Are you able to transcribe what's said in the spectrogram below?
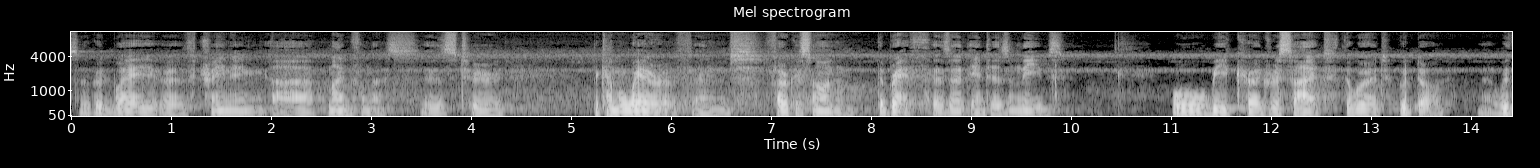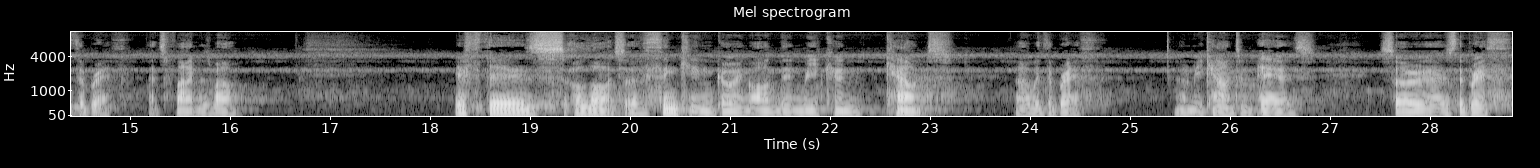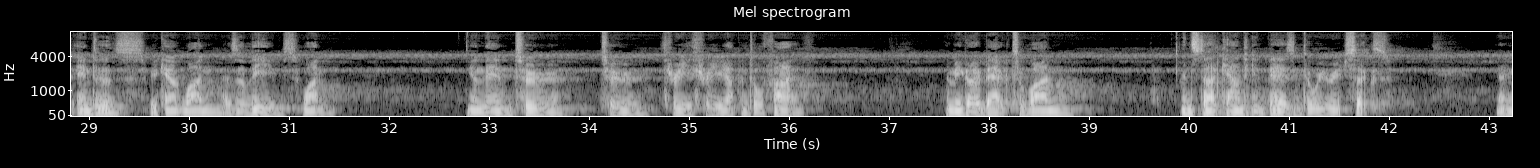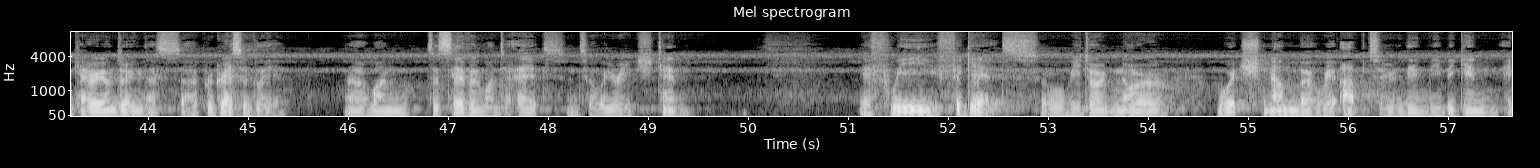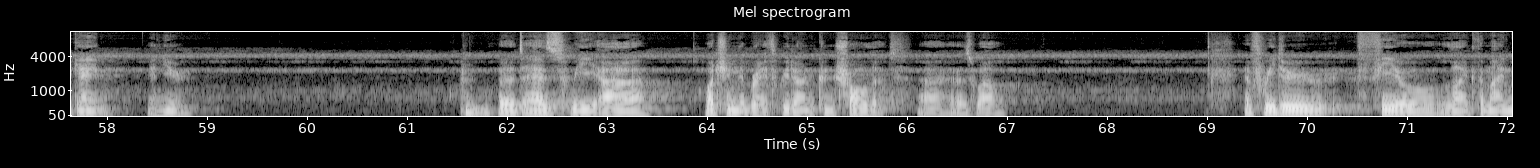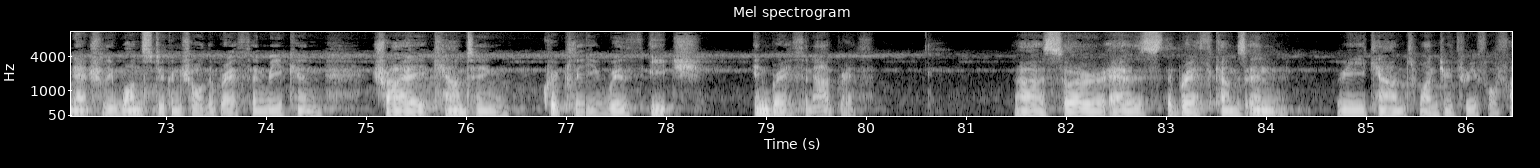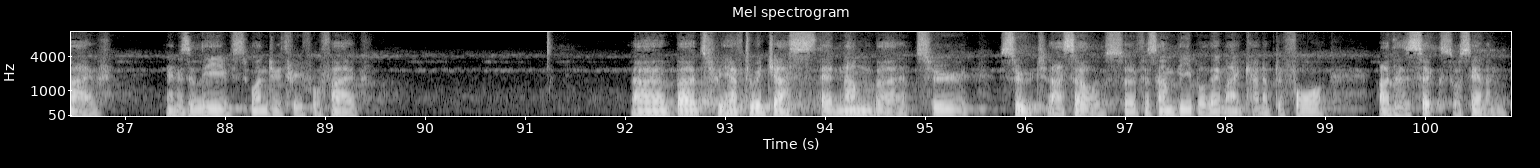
So, a good way of training uh, mindfulness is to become aware of and focus on the breath as it enters and leaves. Or we could recite the word Buddho uh, with the breath, that's fine as well. If there's a lot of thinking going on, then we can count uh, with the breath, and we count in pairs. So as the breath enters, we count one, as it leaves, one. And then two, two, three, three, up until five. And we go back to one and start counting in pairs until we reach six. And carry on doing this uh, progressively, uh, one to seven, one to eight, until we reach ten. If we forget or we don't know which number we're up to, then we begin again, anew. but as we are watching the breath, we don't control it uh, as well. If we do feel like the mind naturally wants to control the breath, then we can try counting quickly with each in breath and out breath. Uh, so as the breath comes in, we count one, two, three, four, five, and as it leaves, one, two, three, four, five. Uh, but we have to adjust that number to suit ourselves. So for some people, they might count up to four, others six or seven.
